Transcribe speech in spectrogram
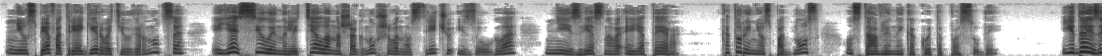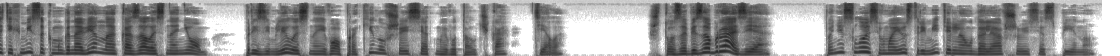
Не успев отреагировать и увернуться, я с силой налетела на шагнувшего навстречу из-за угла неизвестного Эйотера, который нес поднос, уставленный какой-то посудой. Еда из этих мисок мгновенно оказалась на нем, приземлилась на его опрокинувшееся от моего толчка тело. «Что за безобразие?» Понеслось в мою стремительно удалявшуюся спину.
